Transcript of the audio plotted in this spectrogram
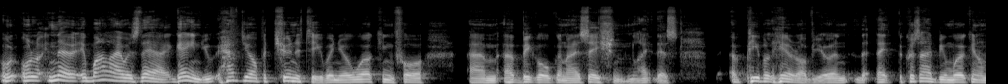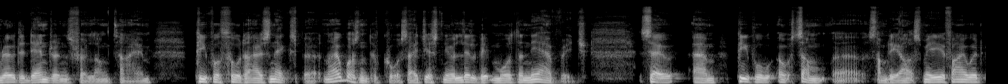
Well, well, no, while I was there, again, you have the opportunity when you're working for um, a big organization like this people hear of you, and they, because I'd been working on rhododendrons for a long time, people thought I was an expert, and I wasn't. Of course, I just knew a little bit more than the average. So um, people, oh, some uh, somebody asked me if I would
